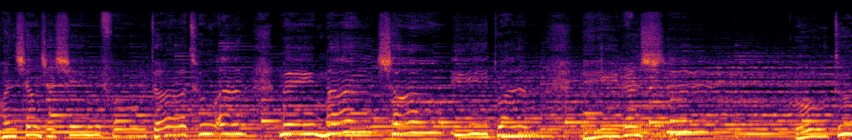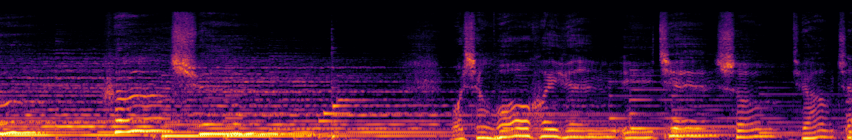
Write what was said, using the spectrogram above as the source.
幻想着幸福的图案，每漫长一段，依然是孤独和悬。我想我会愿意接受挑战。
